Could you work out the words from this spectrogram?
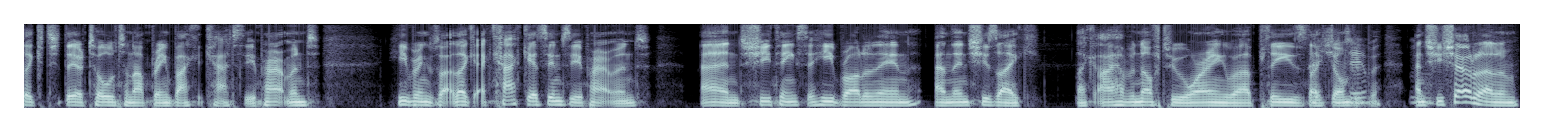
like t- they're told to not bring back a cat to the apartment. He brings back like a cat gets into the apartment, and she thinks that he brought it in, and then she's like like I have enough to be worrying about. Please, like you don't. do. Be, and she shouted at him,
